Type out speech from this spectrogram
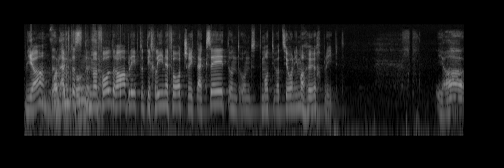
Ja, Vorher einfach, dass, dass man voll dran bleibt und die kleinen Fortschritte auch sieht und, und die Motivation immer hoch bleibt. Ja,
